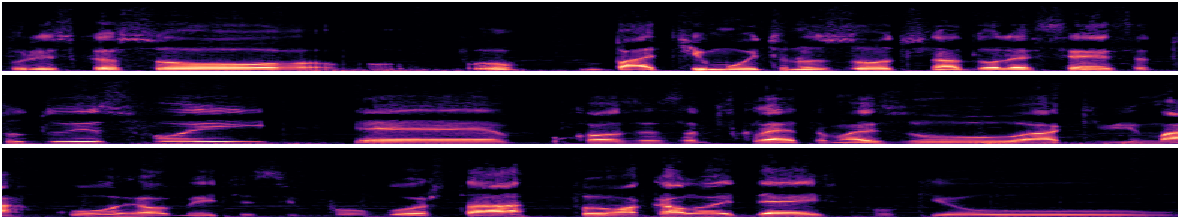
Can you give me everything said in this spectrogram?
por isso que eu sou. Eu bati muito nos outros na adolescência. Tudo isso foi é, por causa dessa bicicleta. Mas o, a que me marcou realmente, assim, por gostar, foi uma Caloi 10, porque eu.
